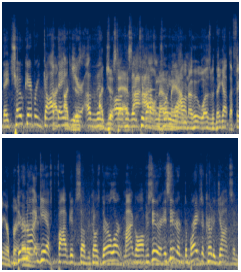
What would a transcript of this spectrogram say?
They choke every goddamn I, I year just, other than I just other asked. than I, I don't know, 2021. man. I don't know who it was, but they got the fingerprint. Do not gift five good subs because their alert might go off. It's either it's either the Braves or Cody Johnson.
